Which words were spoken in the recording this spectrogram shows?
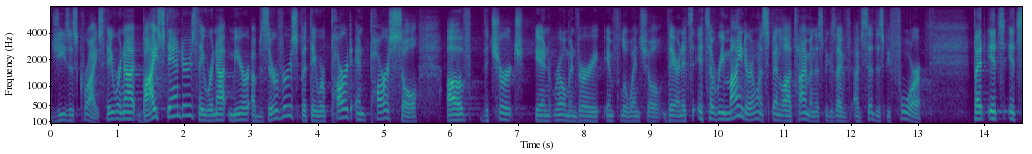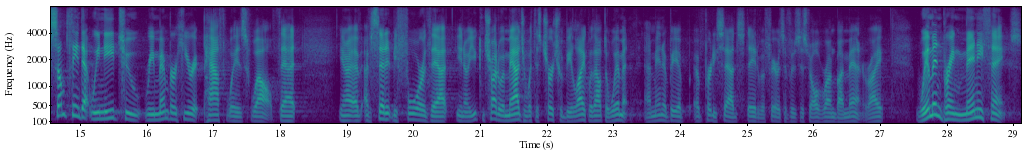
Jesus Christ. They were not bystanders, they were not mere observers, but they were part and parcel of the church in Rome and very influential there. And it's, it's a reminder, I don't want to spend a lot of time on this because I've, I've said this before, but it's, it's something that we need to remember here at Pathway as well. That you know, I've, I've, said it before that, you know, you can try to imagine what this church would be like without the women. I mean, it'd be a, a pretty sad state of affairs if it was just all run by men, right? Women bring many things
